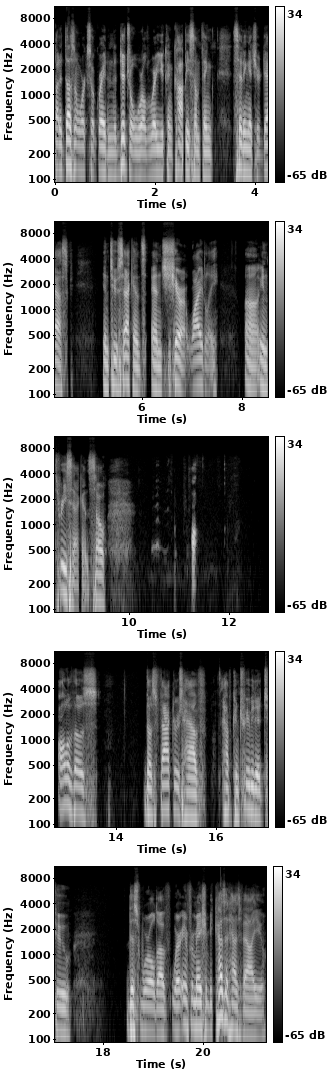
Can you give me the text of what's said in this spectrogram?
but it doesn't work so great in the digital world where you can copy something sitting at your desk in two seconds and share it widely uh, in three seconds. So all of those those factors have have contributed to this world of where information because it has value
